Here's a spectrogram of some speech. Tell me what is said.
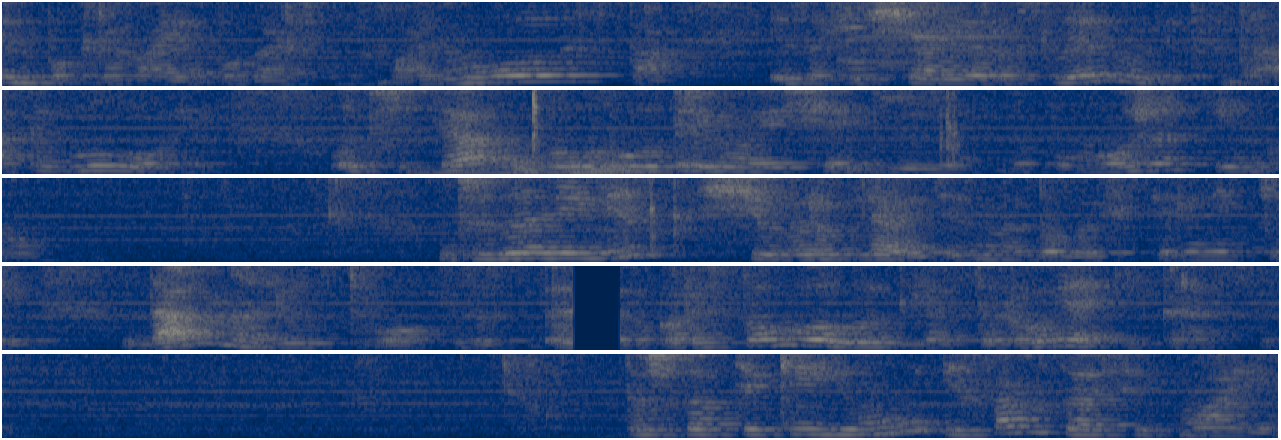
Він покриває поверхню пальмового листа і захищає рослину від втрати вологи. Отже, ця вологоутримуюча дія допоможе і нам. Бджолиний віск, що виробляють із медових стільників, здавна людство е, використовувало для здоров'я і краси. Тож завдяки йому і сам засіб має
